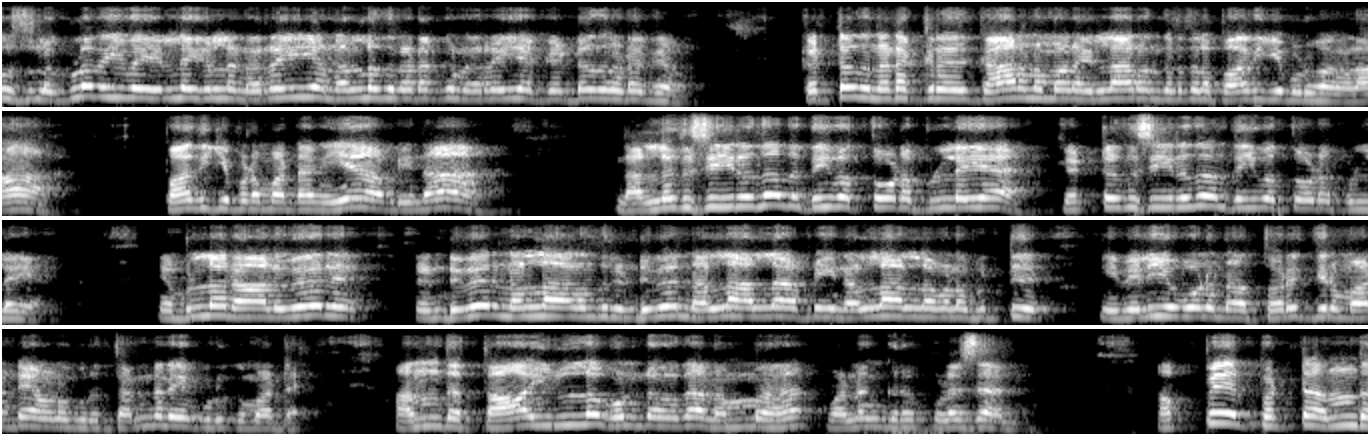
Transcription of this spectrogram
ஒரு சில குலதெய்வ எல்லைகள்ல நிறைய நல்லது நடக்கும் நிறைய கெட்டது நடக்கும். கெட்டது நடக்கிறது காரணமான எல்லாரும் அந்த இடத்துல பாதிக்கப்படுவாங்களா? பாதிக்கப்பட மாட்டாங்க. ஏன் அப்படின்னா நல்லது செய்யறது அந்த தெய்வத்தோட பிள்ளைய கெட்டது செய்யறது அந்த தெய்வத்தோட பிள்ளைய. என் பிள்ளை நாலு பேர் ரெண்டு பேர் நல்லா இருந்து ரெண்டு பேர் நல்லா அல்ல அப்படி நல்லா இல்லவனை விட்டு நீ வெளியே போன்னு நான் துரைத்திட மாட்டேன் அவனுக்கு ஒரு தண்டனையை கொடுக்க மாட்டேன். அந்த தாயுள்ள கொண்டவ தான் நம்ம வணங்குற குலசாமி. அப்பேற்பட்ட அந்த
